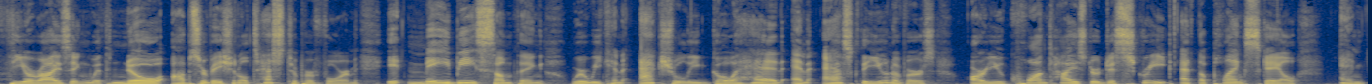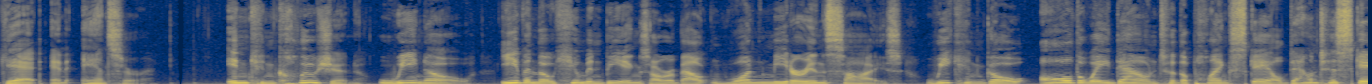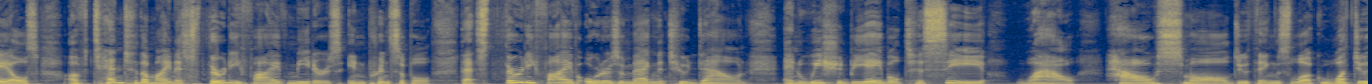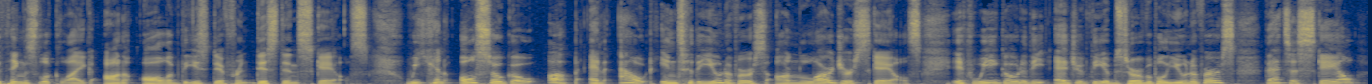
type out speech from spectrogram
theorizing with no observational test to perform. It may be something where we can actually go ahead and ask the universe, are you quantized or discrete at the Planck scale, and get an answer. In conclusion, we know even though human beings are about one meter in size, we can go all the way down to the Planck scale, down to scales of 10 to the minus 35 meters in principle. That's 35 orders of magnitude down, and we should be able to see wow, how small do things look? What do things look like on all of these different distance scales? We can also go up and out into the universe on larger scales. If we go to the edge of the observable universe, that's a scale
